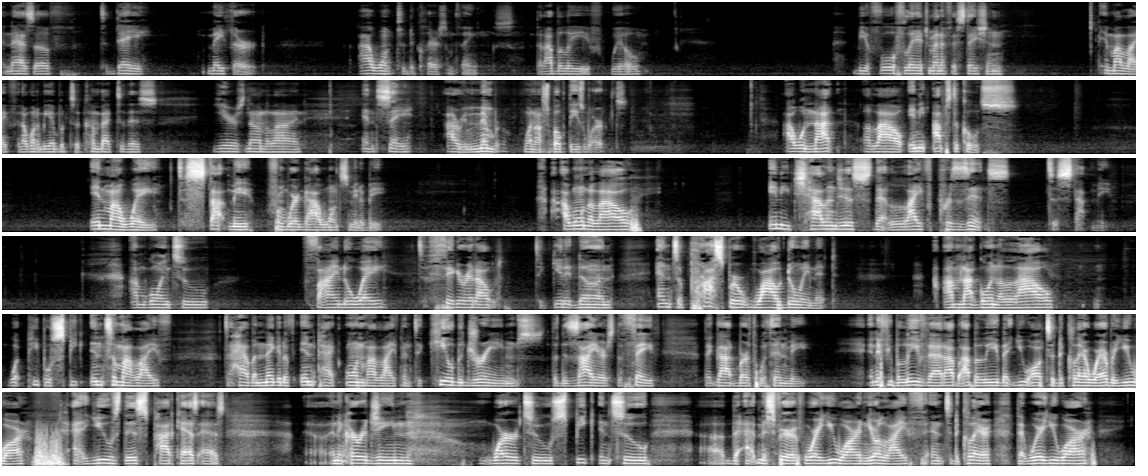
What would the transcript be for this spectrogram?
And as of today, May 3rd, I want to declare some things that I believe will be a full fledged manifestation in my life. And I want to be able to come back to this years down the line and say, I remember when I spoke these words. I will not allow any obstacles in my way to stop me from where God wants me to be. I won't allow any challenges that life presents to stop me. I'm going to find a way to figure it out, to get it done, and to prosper while doing it. I'm not going to allow what people speak into my life to have a negative impact on my life and to kill the dreams, the desires, the faith that God birthed within me. And if you believe that, I, I, believe that you ought to declare wherever you are, uh, use this podcast as uh, an encouraging word to speak into uh, the atmosphere of where you are in your life and to declare that where you are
